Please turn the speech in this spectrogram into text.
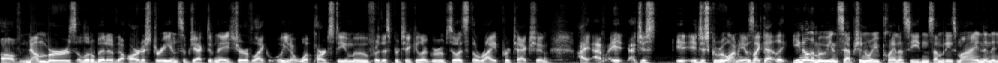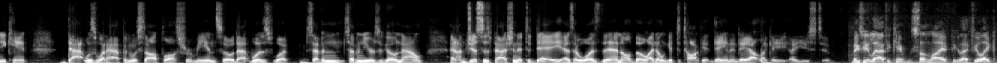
of numbers, a little bit of the artistry and subjective nature of like, you know, what parts do you move for this particular group so it's the right protection. I, I, it, I just, it, it, just grew on me. It was like that, like, you know, the movie Inception where you plant a seed in somebody's mind and then you can't. That was what happened with stop loss for me, and so that was what seven seven years ago now, and I'm just as passionate today as I was then. Although I don't get to talk it day in and day out like I, I used to. Makes me laugh. You came from Sun Life because I feel like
